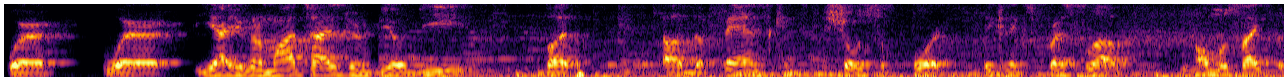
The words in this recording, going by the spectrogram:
where where yeah you're gonna monetize during vod but uh, the fans can show support they can express love almost like the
